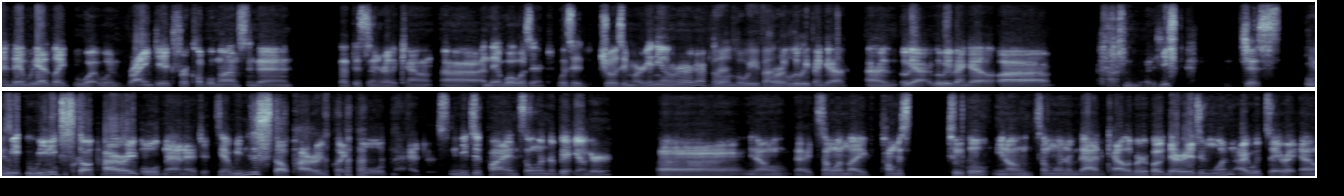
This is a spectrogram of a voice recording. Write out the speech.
and then we had like what with Ryan Giggs for a couple months, and then that doesn't really count. Uh, and then what was it? Was it Jose Mourinho right after? No, Louis Van or Louis Van Gaal? Uh, oh yeah, Louis Van Gaal. Uh, just He's we we need to stop hiring old managers. Yeah, we need to stop hiring like old managers. We need to find someone a bit younger. Uh, you know, like someone like Thomas Tuchel. You know, someone of that caliber. But there isn't one. I would say right now.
